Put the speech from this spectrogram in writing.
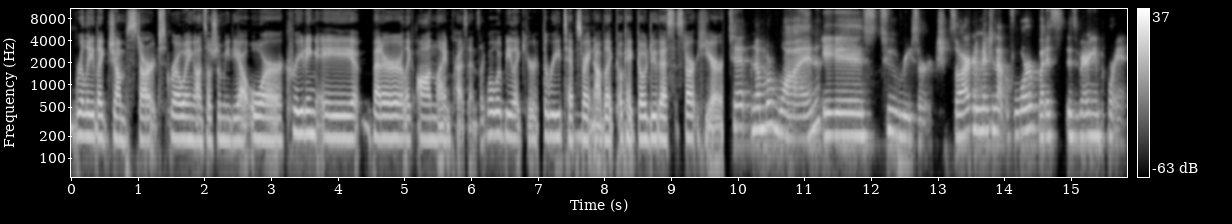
really like jumpstart growing on social media or creating a better like online presence? Like what would be like your three tips right now? Like, okay, go do this, start here. Tip number one is to research. So I already mentioned that before, but it's it's very important.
